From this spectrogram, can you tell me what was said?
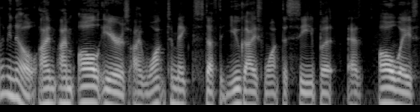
let me know. I'm, I'm all ears. I want to make the stuff that you guys want to see, but as always,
